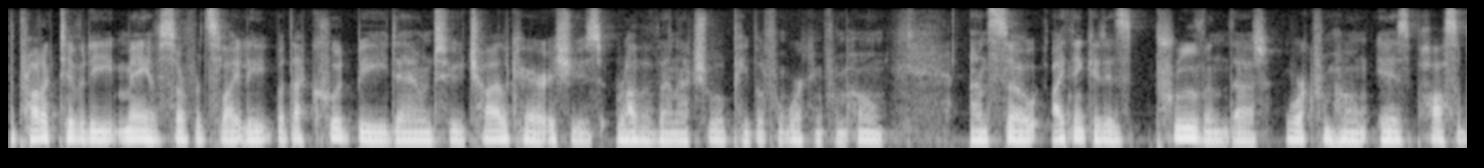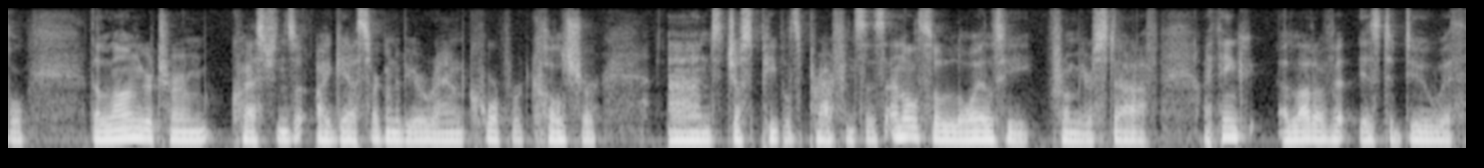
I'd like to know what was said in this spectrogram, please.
The productivity may have suffered slightly, but that could be down to childcare issues rather than actual people from working from home. And so I think it is proven that work from home is possible. The longer term questions, I guess, are going to be around corporate culture and just people's preferences and also loyalty from your staff. I think a lot of it is to do with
